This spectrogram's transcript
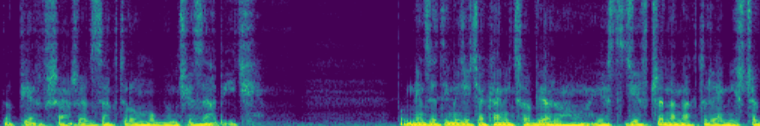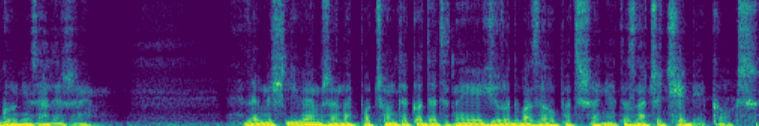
To pierwsza rzecz, za którą mógłbym cię zabić. Pomiędzy tymi dzieciakami, co biorą, jest dziewczyna, na której mi szczególnie zależy. Wymyśliłem, że na początek odetnę jej źródła zaopatrzenia, to znaczy ciebie, Cox.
